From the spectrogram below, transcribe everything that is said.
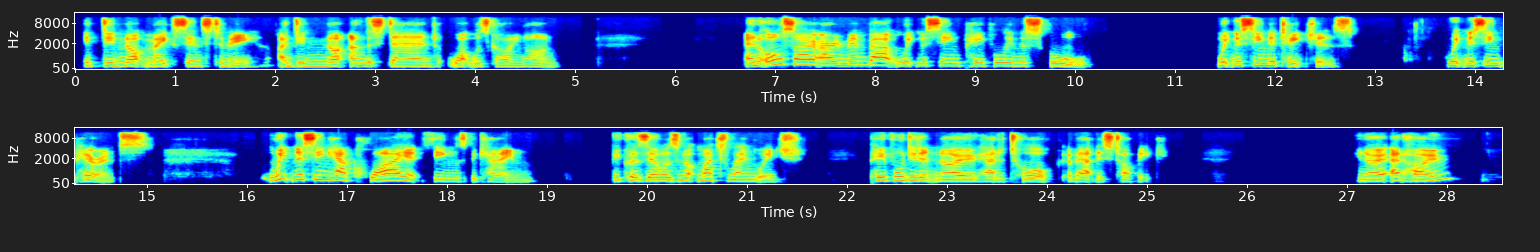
It did not make sense to me. I did not understand what was going on. And also, I remember witnessing people in the school, witnessing the teachers, witnessing parents, witnessing how quiet things became because there was not much language. People didn't know how to talk about this topic. You know, at home,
